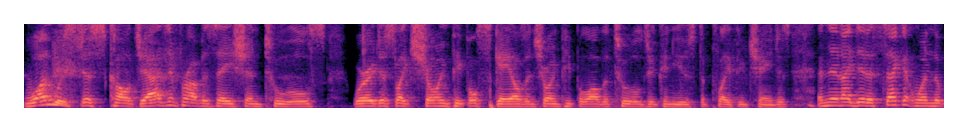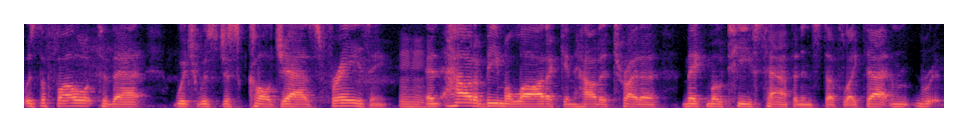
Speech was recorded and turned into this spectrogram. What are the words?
One was just called Jazz Improvisation Tools, where just like showing people scales and showing people all the tools you can use to play through changes. And then I did a second one that was the follow up to that, which was just called Jazz Phrasing and how to be melodic and how to try to make motifs happen and stuff like that and r-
